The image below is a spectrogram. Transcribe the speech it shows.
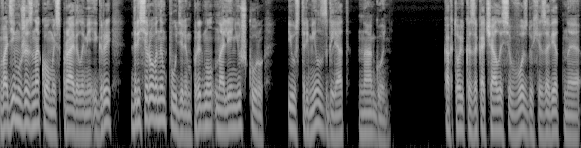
Вадим, уже знакомый с правилами игры, дрессированным пуделем прыгнул на оленью шкуру и устремил взгляд на огонь. Как только закачалось в воздухе заветное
